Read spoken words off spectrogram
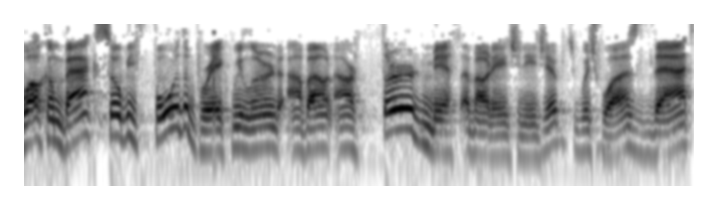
Welcome back. So before the break, we learned about our third myth about ancient Egypt, which was that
